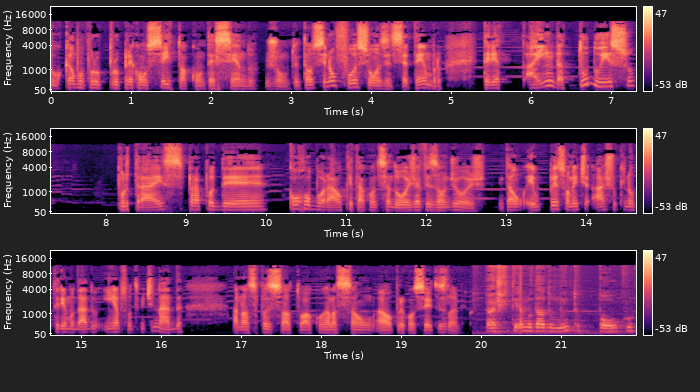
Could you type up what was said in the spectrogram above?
o campo para o preconceito acontecendo junto. Então, se não fosse o 11 de setembro, teria ainda tudo isso por trás para poder corroborar o que está acontecendo hoje, a visão de hoje. Então, eu pessoalmente acho que não teria mudado em absolutamente nada a nossa posição atual com relação ao preconceito islâmico. Eu acho que teria mudado muito pouco,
